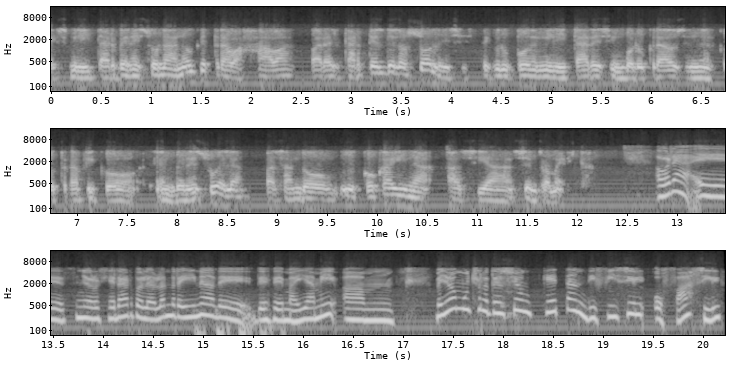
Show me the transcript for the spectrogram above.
exmilitar venezolano que trabajaba para el cartel de los soles, este grupo de militares involucrados en narcotráfico en Venezuela, pasando cocaína hacia Centroamérica. Ahora, eh, señor Gerardo, le habla Andreina de, desde Miami. me llama mucho la atención qué tan difícil o fácil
